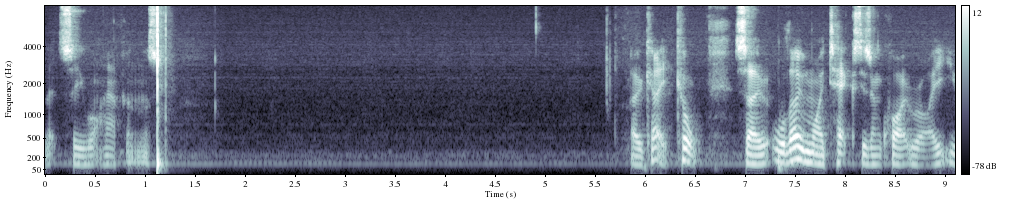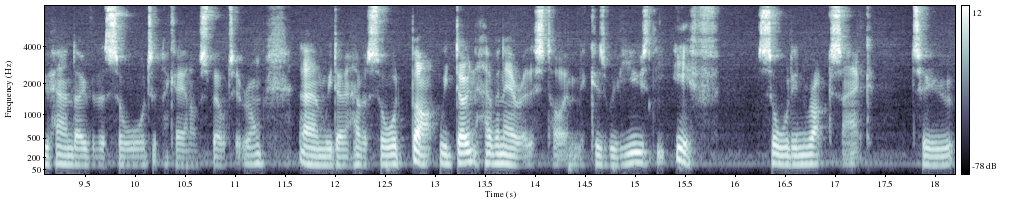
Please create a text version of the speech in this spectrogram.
let's see what happens. Okay, cool. So although my text isn't quite right, you hand over the sword. Okay, and I've spelt it wrong. Um, we don't have a sword, but we don't have an error this time because we've used the if sword in rucksack to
